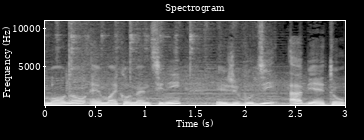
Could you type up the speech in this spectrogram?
Mon nom est Michael Mancini et je vous dis à bientôt.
